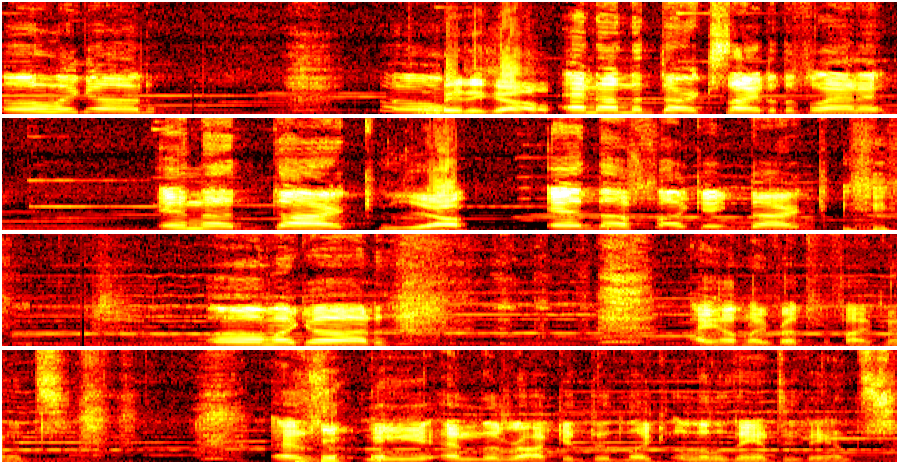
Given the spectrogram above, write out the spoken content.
Oh my god. Oh. Way to go. And on the dark side of the planet. In the dark. Yep. In the fucking dark. Oh my god. I held my breath for five minutes. As me and the rocket did like a little dancey dance.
